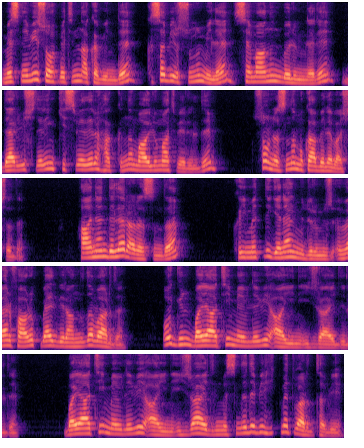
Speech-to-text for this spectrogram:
Mesnevi sohbetinin akabinde kısa bir sunum ile semanın bölümleri, dervişlerin kisveleri hakkında malumat verildi. Sonrasında mukabele başladı. Hanendeler arasında kıymetli genel müdürümüz Ömer Faruk Belviranlı da vardı. O gün Bayati Mevlevi ayini icra edildi. Bayati Mevlevi ayini icra edilmesinde de bir hikmet vardı tabii.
